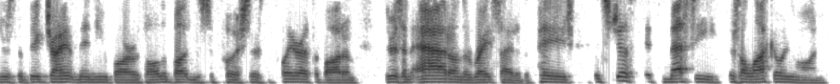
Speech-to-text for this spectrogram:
There's the big giant menu bar with all the buttons to push. There's the player at the bottom. There's an ad on the right side of the page. It's just, it's messy. There's a lot going on.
